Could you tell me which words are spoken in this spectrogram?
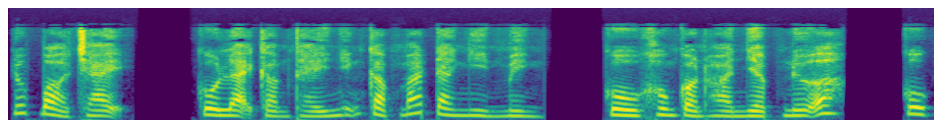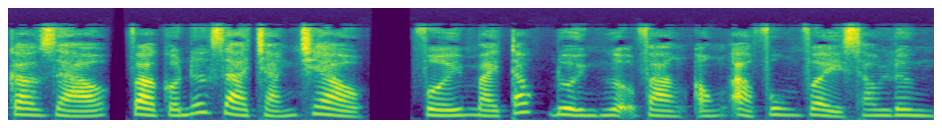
Lúc bỏ chạy, cô lại cảm thấy những cặp mắt đang nhìn mình. Cô không còn hòa nhập nữa. Cô cao giáo và có nước da trắng trẻo, với mái tóc đuôi ngựa vàng óng ả vung vẩy sau lưng.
